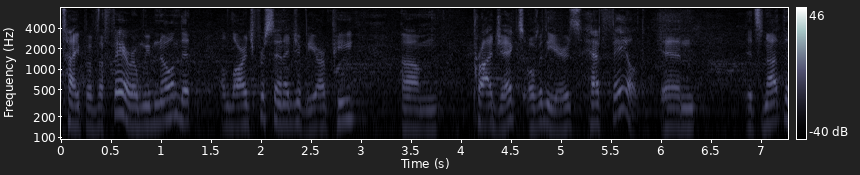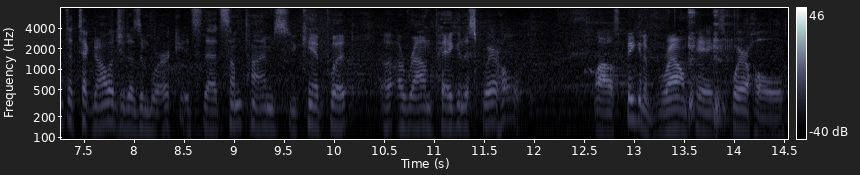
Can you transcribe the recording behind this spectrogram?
type of affair. And we've known that a large percentage of ERP um, projects over the years have failed. And it's not that the technology doesn't work, it's that sometimes you can't put a, a round peg in a square hole. Well, speaking of round peg, square hole,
